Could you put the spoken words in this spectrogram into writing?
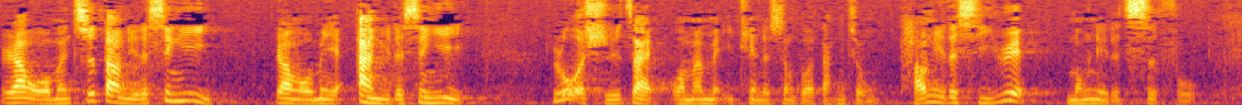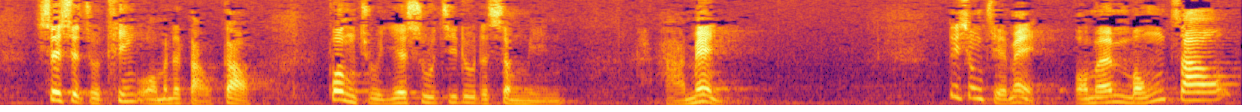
让我们知道你的心意，让我们也按你的心意落实在我们每一天的生活当中，讨你的喜悦，蒙你的赐福。谢谢主，听我们的祷告。奉主耶稣基督的圣名，阿门。弟兄姐妹，我们蒙召，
